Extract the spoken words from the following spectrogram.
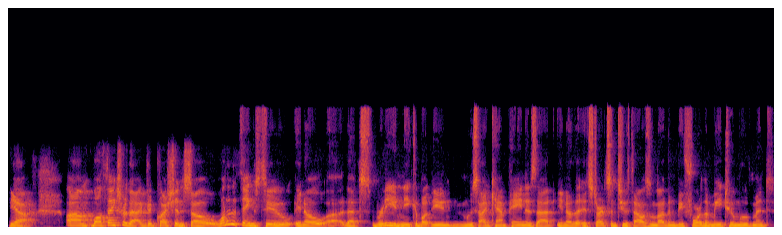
Yeah. Um, well, thanks for that. Good question. So, one of the things to you know uh, that's really unique about the Moosehide campaign is that you know that it starts in 2011 before the Me Too movement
